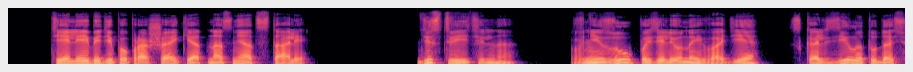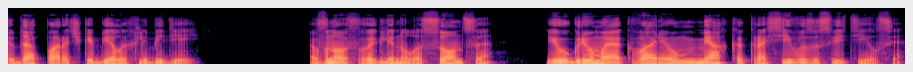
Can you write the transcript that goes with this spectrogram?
— «те лебеди-попрошайки от нас не отстали». Действительно, внизу по зеленой воде скользила туда-сюда парочка белых лебедей. Вновь выглянуло солнце, и угрюмый аквариум мягко красиво засветился.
